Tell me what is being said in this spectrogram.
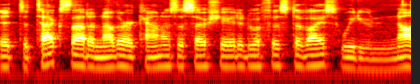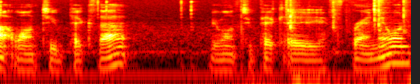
It detects that another account is associated with this device. We do not want to pick that. We want to pick a brand new one.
